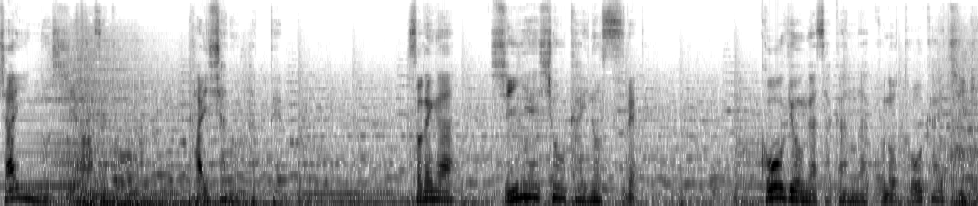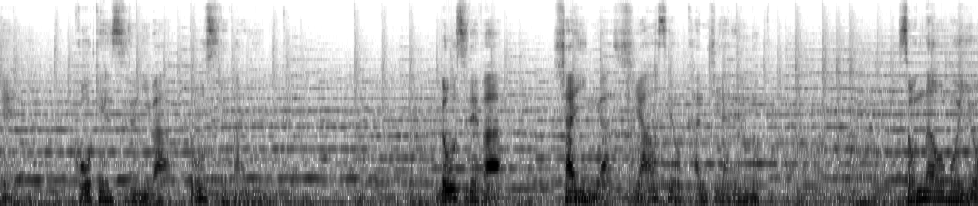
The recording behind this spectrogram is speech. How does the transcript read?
社員の幸せと会社の発展。それが新栄商会のすべて。工業が盛んなこの東海地域で貢献するにはどうすればいいのか。どうすれば社員が幸せを感じられるのか。そんな思いを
